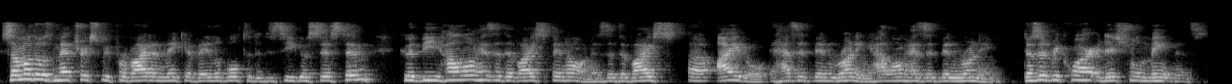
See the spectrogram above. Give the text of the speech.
Some of those metrics we provide and make available to the Desigo system could be how long has a device been on? Is the device uh, idle? Has it been running? How long has it been running? Does it require additional maintenance?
